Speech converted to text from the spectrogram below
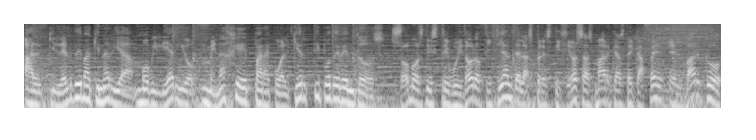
Alquiler de maquinaria, mobiliario, menaje para cualquier tipo de eventos. Somos distribuidor oficial de las prestigiosas marcas de café El Barco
